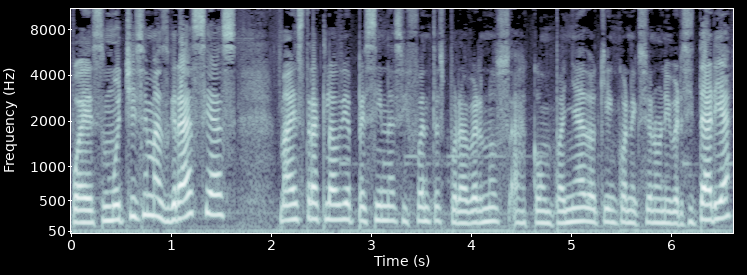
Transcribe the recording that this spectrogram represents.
Pues muchísimas gracias, maestra Claudia Pecinas y Fuentes, por habernos acompañado aquí en Conexión Universitaria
